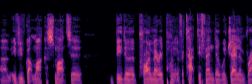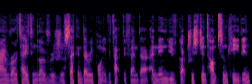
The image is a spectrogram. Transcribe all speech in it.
Um, if you've got Marcus Smart to be the primary point of attack defender with Jaylen Brown rotating over as your secondary point of attack defender, and then you've got Tristan Thompson keyed in.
